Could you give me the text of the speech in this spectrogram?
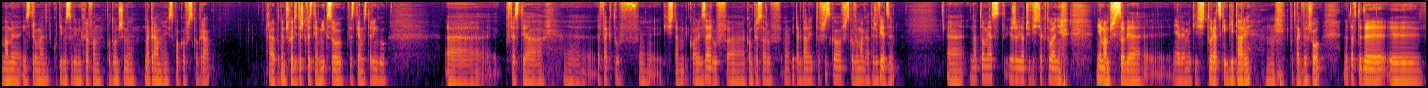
mamy instrument, kupimy sobie mikrofon, podłączymy, nagramy i spoko, wszystko gra. Ale potem przychodzi też kwestia miksu, kwestia masteringu, e, kwestia e, efektów, jakichś tam equalizerów, kompresorów i tak dalej. To wszystko, wszystko wymaga też wiedzy. Natomiast jeżeli oczywiście aktualnie nie mam przy sobie, nie wiem, jakiejś tureckiej gitary, bo tak wyszło, no to wtedy y,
